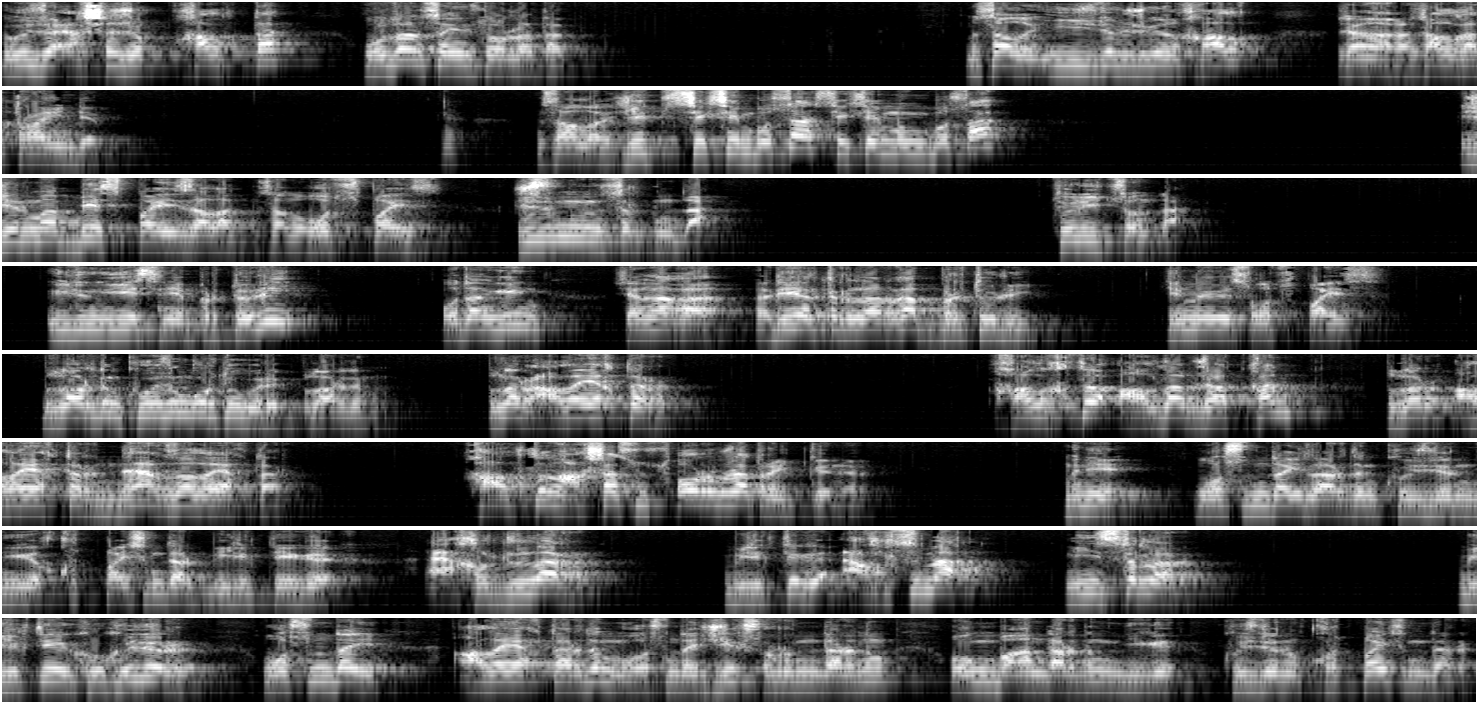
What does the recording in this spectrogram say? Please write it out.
Өзі ақша жоқ халықта одан сайын сорлатады. Мысалы үй іздеп жүрген халық жаңағы жалға тұрайын деп. Мысалы 70-80 болса 80 мың болса 25 пайыз алады мысалы 30 пайыз. 100 мыңның сыртында. Төлейді сонда. Үйдің иесіне бір төлейді одан кейін жаңағы риэлторларға бір төлейді 25-30 пайыз. Бұлардың көзін құрту керек бұлардың. Бұлар алаяқтар. Халықты алдап жатқан бұлар алаяқтар нағыз алаяқтар. Халықтың ақшасын сорып жатыр өйткені. Міне осындайлардың көздерін неге құртпайсыңдар? Биліктегі ақылдылар биліктегі ақылсымақ министрлар биліктегі көкелер осындай алаяқтардың осындай жексұрындарының оңбағандардың неге көздерін құртпайсыңдар?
